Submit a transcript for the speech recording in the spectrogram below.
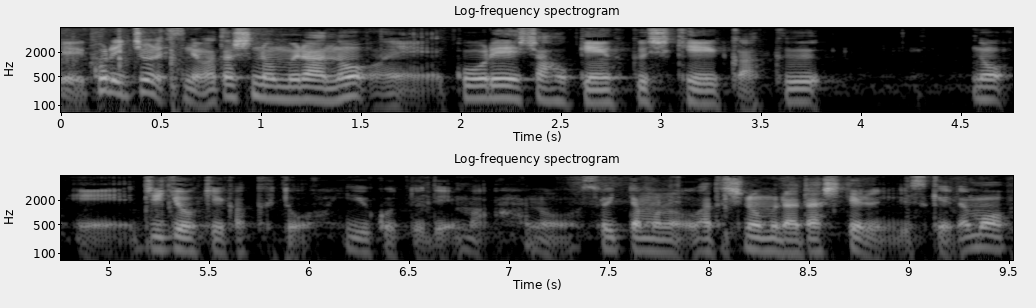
えー、これ一応ですね、私の村の、え高齢者保健福祉計画、の、えー、事業計画ということで、まあ、あの、そういったものを私の村出してるんですけれども、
